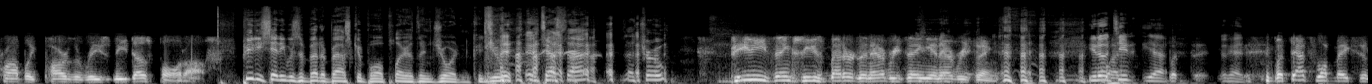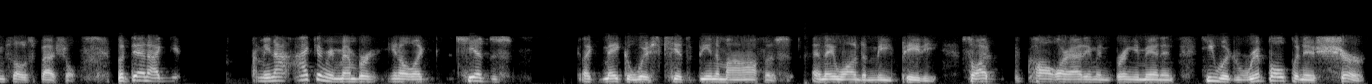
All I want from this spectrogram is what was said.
probably part of the reason he does pull it off. Petey said he was a better basketball player than Jordan. Could you attest that? Is that true? Petey thinks he's better than everything and everything. You know, But- T- yeah. but Okay. but that's what makes him so special. But then I, get- I mean, I, I can remember, you know, like kids, like Make a Wish kids being in my office and they wanted to meet Petey. So I'd call holler at him and bring him in, and he would rip open his shirt,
